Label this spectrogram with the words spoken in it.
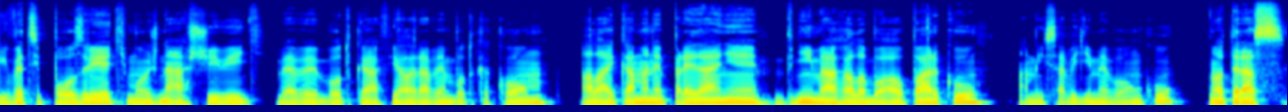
ich veci pozrieť, môžeš navštíviť www.fialraven.com, ale aj kamenné predajne v Nivách alebo Auparku a my sa vidíme vonku. No a teraz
